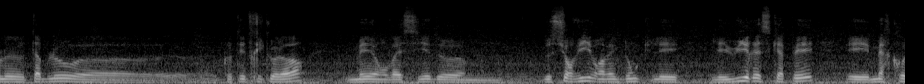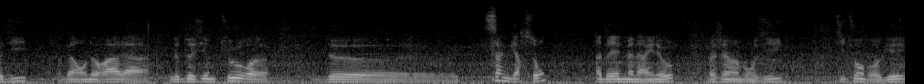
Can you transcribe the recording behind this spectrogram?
le tableau euh, côté tricolore, mais on va essayer de, survivre avec donc les, les 8 rescapés. Et mercredi, ben, on aura le deuxième tour de 5 garçons. Adrien Manarino, Benjamin Bonzi, Tito Androguet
